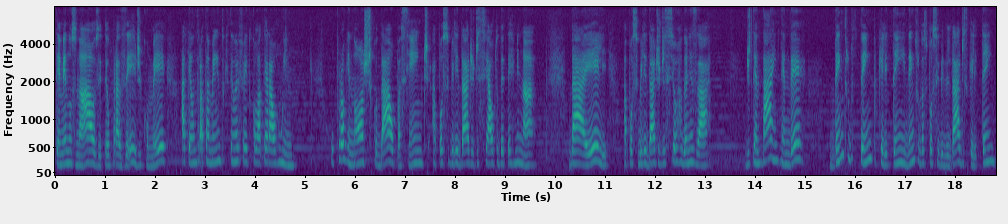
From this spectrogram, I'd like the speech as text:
ter menos náusea e ter o prazer de comer a ter um tratamento que tem um efeito colateral ruim. O prognóstico dá ao paciente a possibilidade de se autodeterminar, dá a ele a possibilidade de se organizar, de tentar entender, dentro do tempo que ele tem e dentro das possibilidades que ele tem,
